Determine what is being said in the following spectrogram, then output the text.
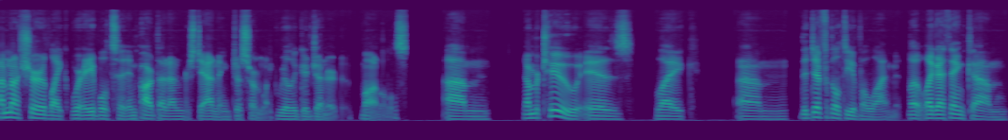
I'm not sure like we're able to impart that understanding just from like really good generative models. Um, number two is like um, the difficulty of alignment. Li- Like I think um,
